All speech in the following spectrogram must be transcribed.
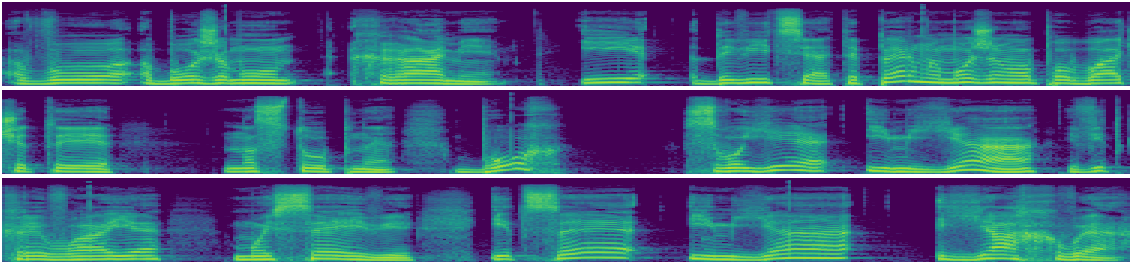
в Божому храмі. І дивіться, тепер ми можемо побачити наступне: Бог своє ім'я відкриває Мойсеєві. І це ім'я Яхве.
